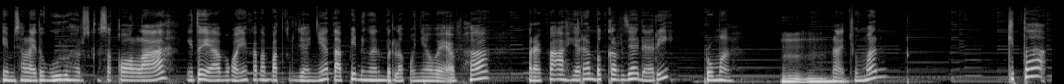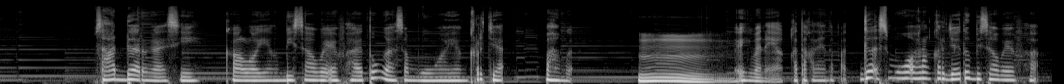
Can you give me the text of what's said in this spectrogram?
ya misalnya itu guru harus ke sekolah gitu ya pokoknya ke tempat kerjanya tapi dengan berlakunya WFH mereka akhirnya bekerja dari rumah. Mm-mm. Nah cuman kita sadar nggak sih kalau yang bisa WFH itu nggak semua yang kerja paham nggak? Hmm. Eh, gimana ya kata-kata yang tepat? Nggak semua orang kerja itu bisa WFH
